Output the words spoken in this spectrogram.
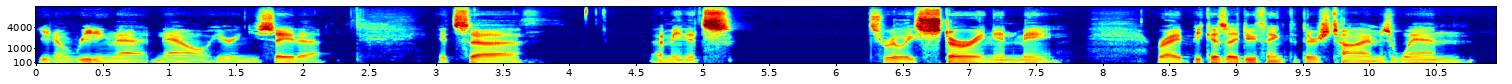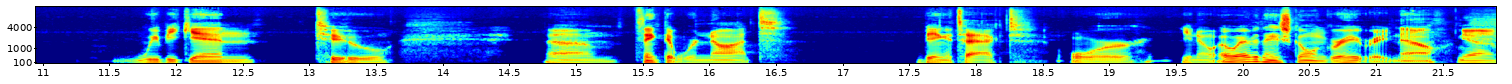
you know, reading that now, hearing you say that, it's uh I mean it's it's really stirring in me. right? Because I do think that there's times when we begin to um, think that we're not being attacked or, you know, oh, everything's going great right now. Yeah.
